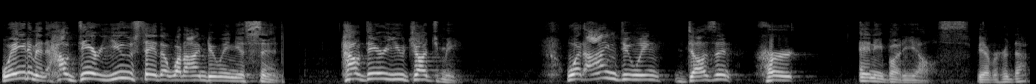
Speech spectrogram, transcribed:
Wait a minute. How dare you say that what I'm doing is sin? How dare you judge me? What I'm doing doesn't hurt anybody else. Have you ever heard that?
